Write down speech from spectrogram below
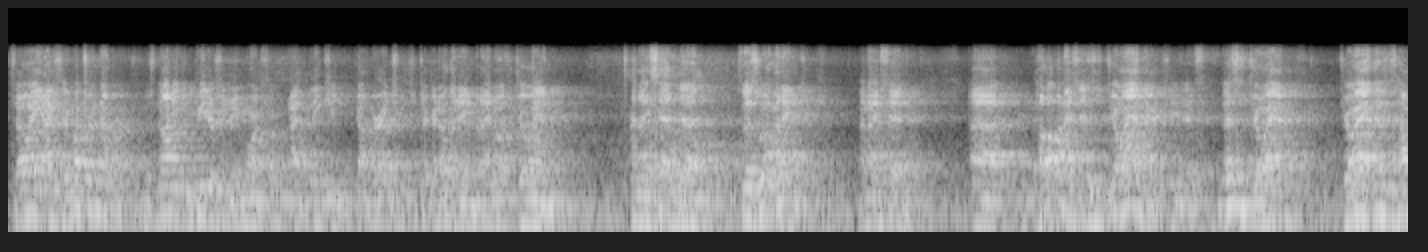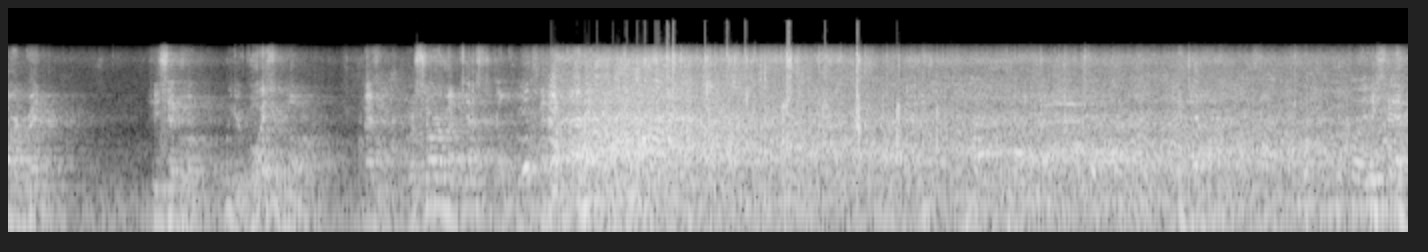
So I, I said, what's her number? It's not even Peterson anymore. So I think she got married, so she took another name, but I know it's Joanne. And I said, uh, so this woman answers. And I said, hello, and I said, is Joanne there? She says, this is Joanne. Joanne, this is Howard Brinton. She said, well, well your voice is lower. And I said, well, so are my testicles. he said,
